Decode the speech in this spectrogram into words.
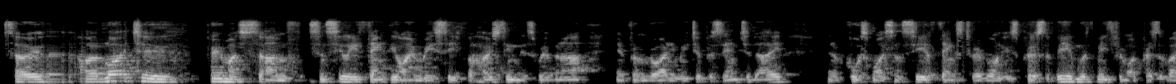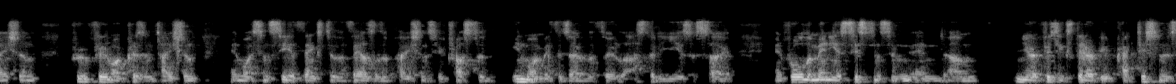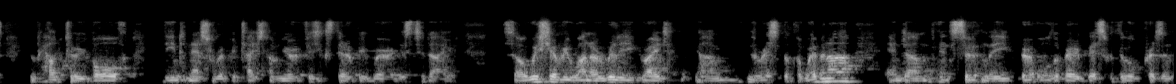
So I'd like to very much um, sincerely thank the IMBC for hosting this webinar and for inviting me to present today. And of course, my sincere thanks to everyone who's persevered with me through my preservation, through, my presentation, and my sincere thanks to the thousands of patients who trusted in my methods over the third, last 30 years or so, and for all the many assistants and, and um, neurophysics therapy practitioners who've helped to evolve the international reputation of neurophysics therapy where it is today. So I wish everyone a really great um, the rest of the webinar and um, and certainly all the very best with the little present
